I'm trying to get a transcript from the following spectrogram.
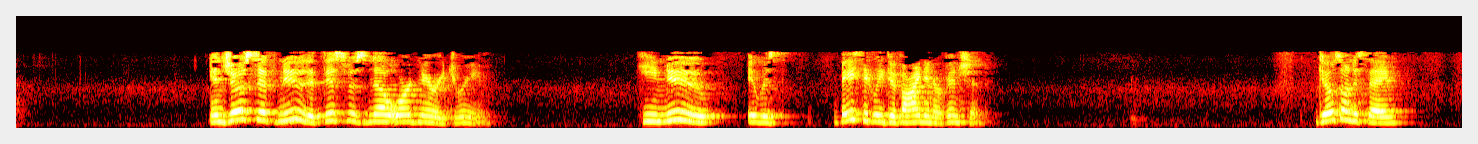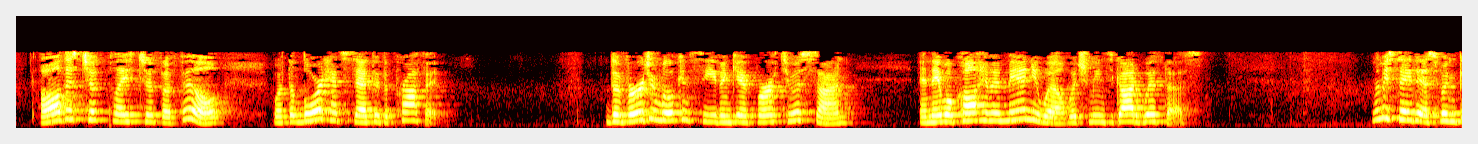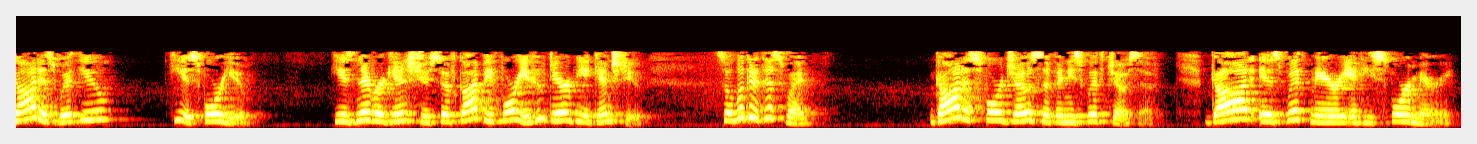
And Joseph knew that this was no ordinary dream he knew it was basically divine intervention. Goes on to say, all this took place to fulfill what the Lord had said through the prophet. The virgin will conceive and give birth to a son, and they will call him Emmanuel, which means God with us. Let me say this. When God is with you, He is for you. He is never against you. So if God be for you, who dare be against you? So look at it this way. God is for Joseph and he's with Joseph. God is with Mary and he's for Mary.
